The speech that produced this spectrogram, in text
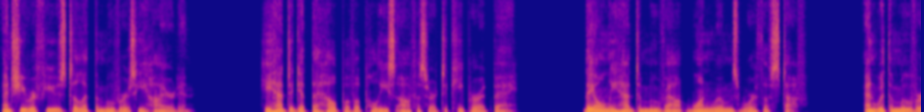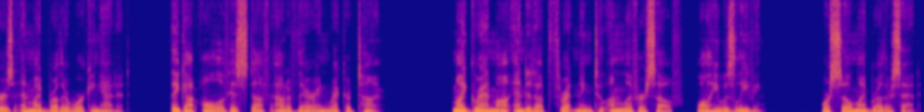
and she refused to let the movers he hired in. He had to get the help of a police officer to keep her at bay. They only had to move out one room's worth of stuff. And with the movers and my brother working at it, they got all of his stuff out of there in record time. My grandma ended up threatening to unlive herself while he was leaving. Or so my brother said.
